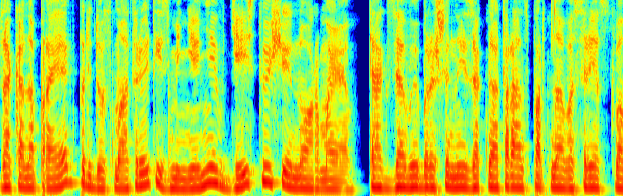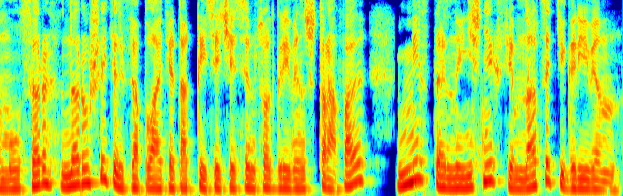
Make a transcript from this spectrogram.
Законопроект предусматривает изменения в действующие нормы. Так, за выброшенный из окна транспортного средства мусор нарушитель заплатит от 1700 гривен штрафа вместо нынешних 17 гривен.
